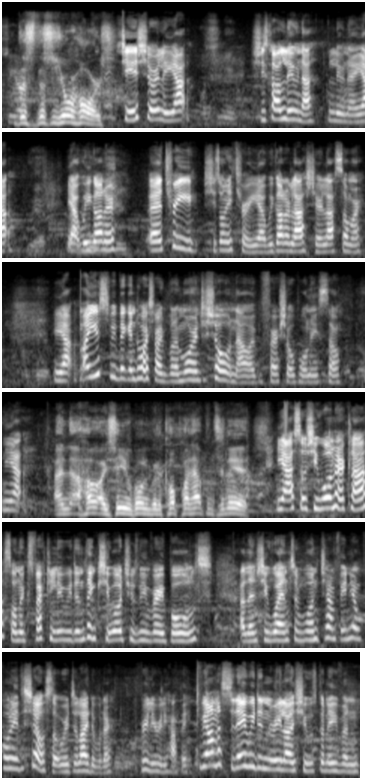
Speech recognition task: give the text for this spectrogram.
So this this is your horse. She is surely, yeah. She's called Luna. Luna, yeah. Yeah, yeah we got her. Uh, three. She's only three. Yeah, we got her last year, last summer. Yeah, I used to be big into horse riding, but I'm more into show now. I prefer show ponies. So yeah. And how I see you going with a cup. What happened today? Yeah, so she won her class unexpectedly. We didn't think she would. She was being very bold, and then she went and won champion young pony of the show. So we're delighted with her. Really, really happy. To be honest, today we didn't realise she was going to even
